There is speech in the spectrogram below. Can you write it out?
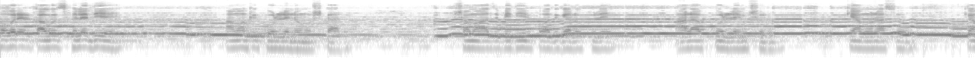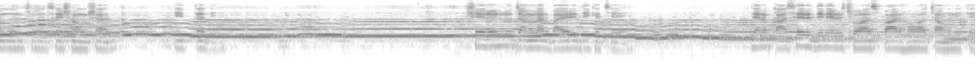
খবরের কাগজ ফেলে দিয়ে আমাকে করলে নমস্কার। সমাজ বিধির পথ গেল খুলে, আলাপ করলেন শুরু। কেমন আছো? কেমন চলছে সংসার? ইত্যাদি। সে রইল জানলার বাইরের দিকে চেয়ে, যেন কাছের দিনের ছোঁয়াশ পার হওয়া চাহনিতে।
